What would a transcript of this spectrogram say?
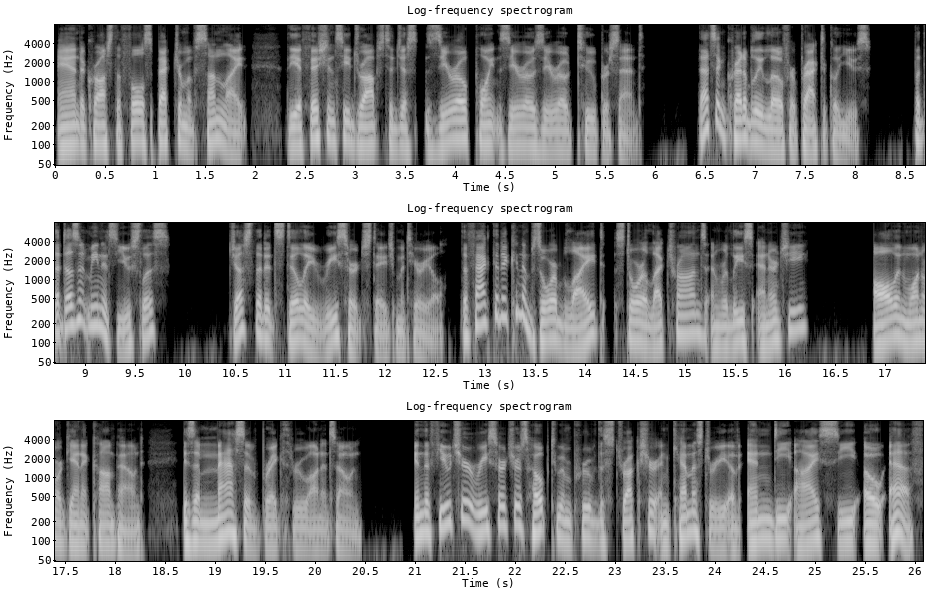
And across the full spectrum of sunlight, the efficiency drops to just 0.002%. That's incredibly low for practical use, but that doesn't mean it's useless, just that it's still a research stage material. The fact that it can absorb light, store electrons, and release energy, all in one organic compound, is a massive breakthrough on its own. In the future, researchers hope to improve the structure and chemistry of NDICOF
